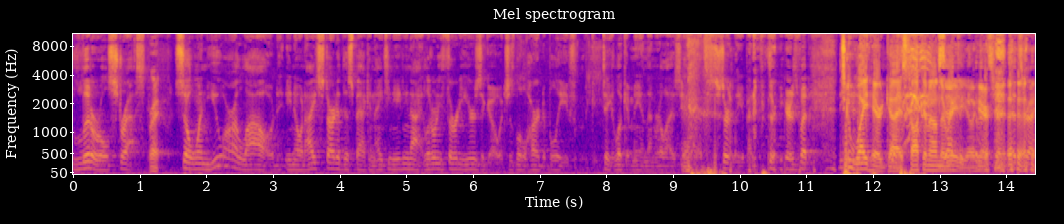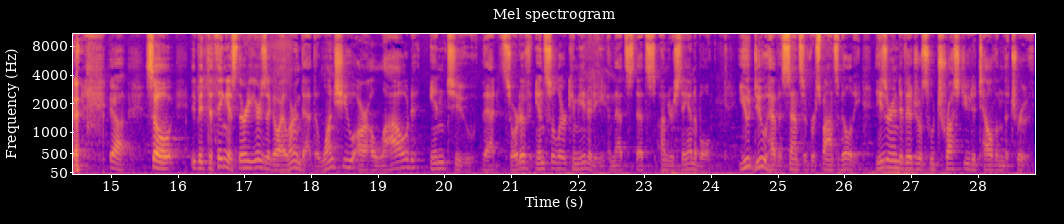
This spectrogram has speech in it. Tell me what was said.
literal stress. Right. So when you are allowed, you know, and I started this back in 1989, literally 30 years ago, which is a little hard to believe. Take a look at me and then realize, yeah, that's certainly been for 30 years. But two white-haired guys talking on the exactly, radio here. That's right. That's right. Yeah. So, but the thing is, 30 years ago, I learned that that once you are allowed into that sort of insular community, and that's that's understandable, you do have a sense of responsibility. These are individuals who trust you to tell them the truth.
